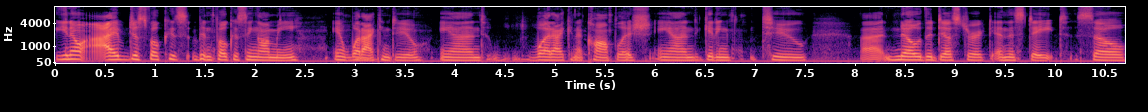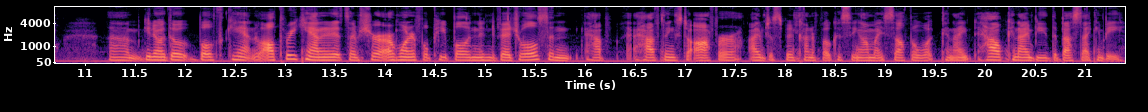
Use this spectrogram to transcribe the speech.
you know, I've just focus, been focusing on me and what I can do and what I can accomplish and getting to uh, know the district and the state. So, um, you know, the, both can all three candidates, I'm sure, are wonderful people and individuals and have have things to offer. I've just been kind of focusing on myself and what can I, how can I be the best I can be.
